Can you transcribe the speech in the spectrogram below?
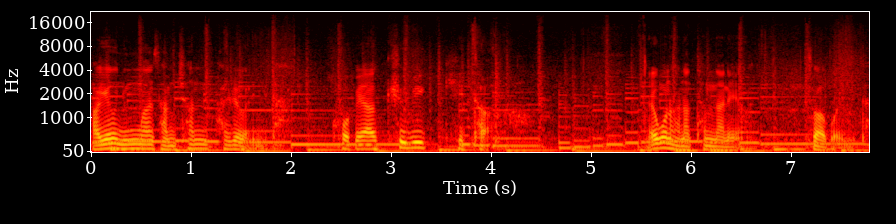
가격은 63,800원입니다. 코베아 큐빅 히터. 이건 하나 탐나네요. 좋아 보입니다.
